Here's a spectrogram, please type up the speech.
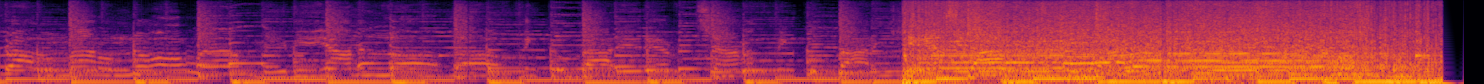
follow my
